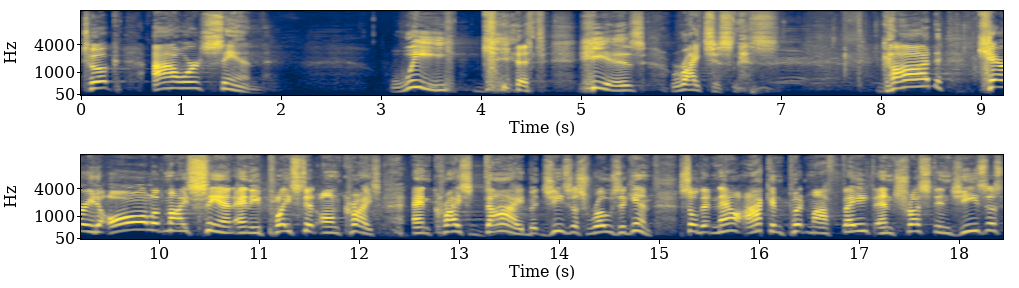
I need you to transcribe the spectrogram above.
took our sin. We get his righteousness. God carried all of my sin and he placed it on Christ. And Christ died, but Jesus rose again. So that now I can put my faith and trust in Jesus.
